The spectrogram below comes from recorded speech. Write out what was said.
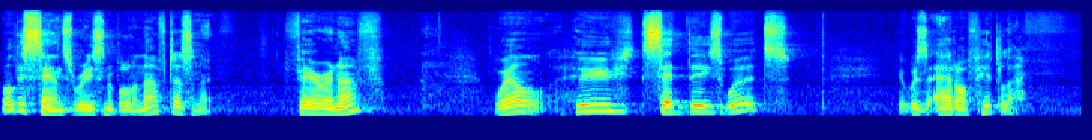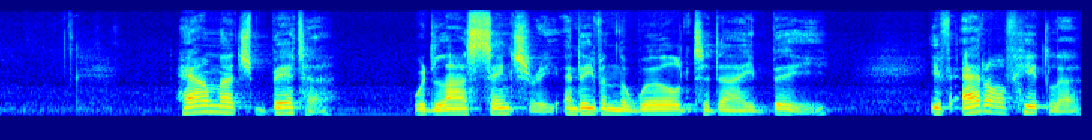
Well, this sounds reasonable enough, doesn't it? Fair enough? Well, who said these words? It was Adolf Hitler. How much better would last century and even the world today be if Adolf Hitler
